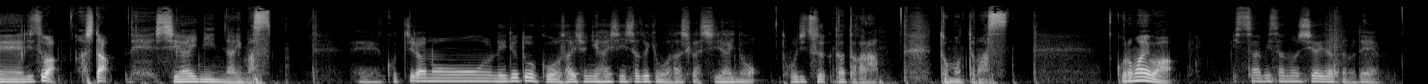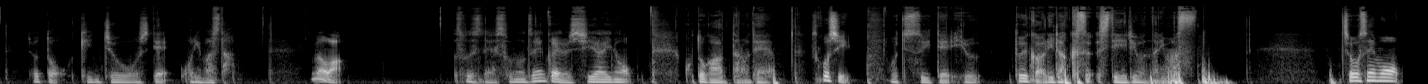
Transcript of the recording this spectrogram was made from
えー、実は明日、試合になります。えー、こちらのレディオトークを最初に配信した時も確か試合の当日だったかなと思ってます。この前は久々の試合だったので、ちょっと緊張をしておりました。今は、そうですね、その前回の試合のことがあったので、少し落ち着いているというかリラックスしているようになります。調整も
